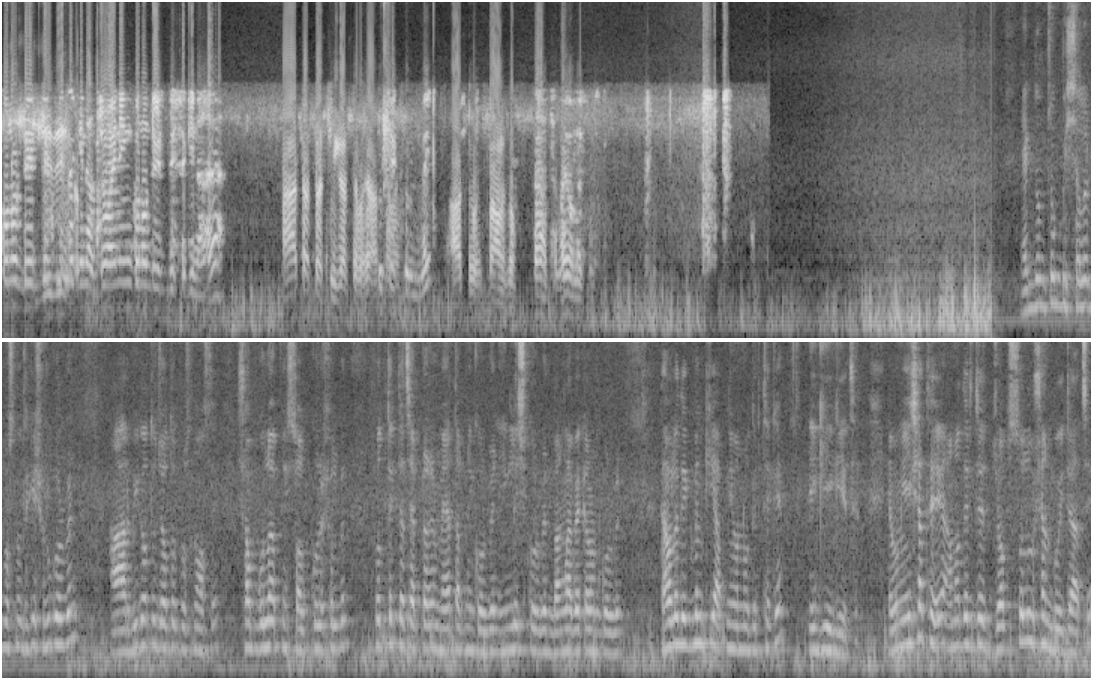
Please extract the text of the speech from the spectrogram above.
কোনো ডেট। দিচ্ছে কিনা জয়নিং কোনো ডেট দিচ্ছে কিনা হ্যাঁ? আচ্ছা আচ্ছা ঠিক আছে ভাই আচ্ছা ভাই। আচ্ছা ভাই সালাম আলাইকুম। আচ্ছা ভাই ওয়ালাইকুম একদম চব্বিশ সালের প্রশ্ন থেকে শুরু করবেন আর বিগত যত প্রশ্ন আছে সবগুলো আপনি সলভ করে ফেলবেন। প্রত্যেকটা চ্যাপ্টারের ম্যাথ আপনি করবেন ইংলিশ করবেন বাংলা ব্যাকরণ করবেন। তাহলে দেখবেন কি আপনি অন্যদের থেকে এগিয়ে গিয়েছেন। এবং এই সাথে আমাদের যে জব সলিউশন বইটা আছে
